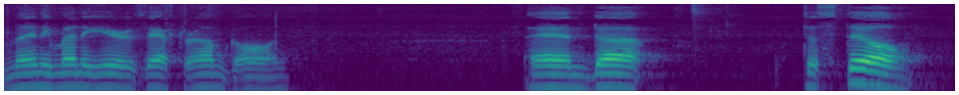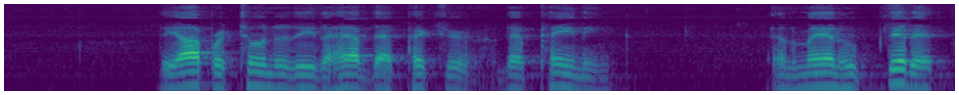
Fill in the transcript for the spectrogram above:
many, many years after I'm gone. And uh, to still the opportunity to have that picture, that painting, and the man who did it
